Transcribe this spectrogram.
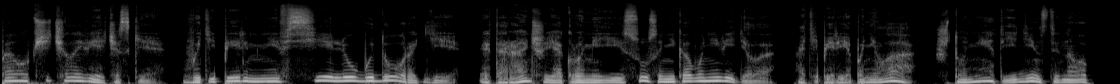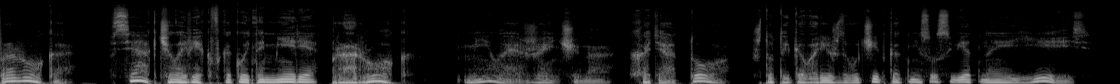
«По-общечеловечески. Вы теперь мне все любы дороги. Это раньше я кроме Иисуса никого не видела, а теперь я поняла, что нет единственного пророка. Всяк человек в какой-то мере пророк. Милая женщина, хотя то, что ты говоришь, звучит как несусветная ересь,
